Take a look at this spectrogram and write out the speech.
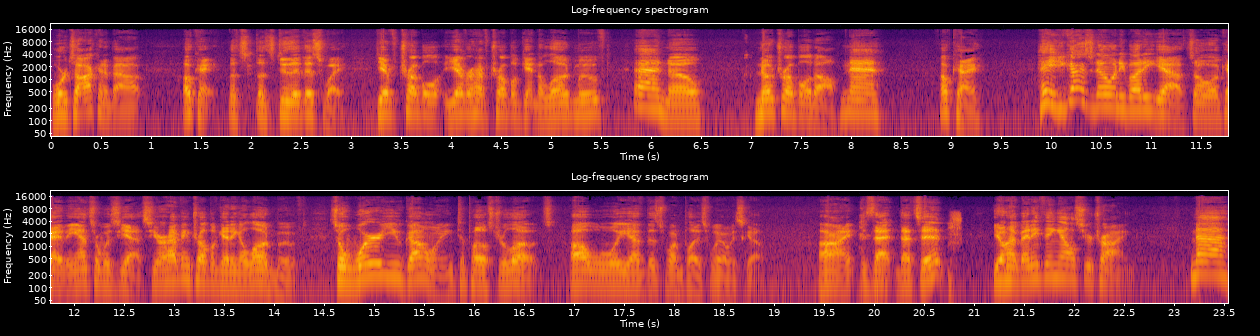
We're talking about, okay, let's let's do it this way. Do you have trouble? You ever have trouble getting a load moved? Eh, no, no trouble at all. Nah. Okay. Hey, you guys know anybody? Yeah. So okay, the answer was yes. You're having trouble getting a load moved. So where are you going to post your loads? Oh, well, we have this one place we always go. All right. Is that that's it? You don't have anything else you're trying? Nah.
